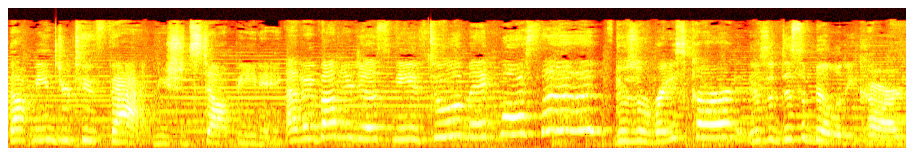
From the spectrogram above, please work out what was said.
That means you're too fat and you should stop eating. Everybody just needs to make more sense. There's a race card, there's a disability card,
